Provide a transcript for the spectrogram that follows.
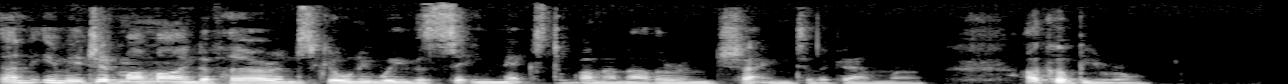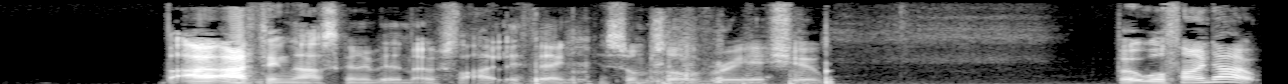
an image in my mind of her and Sigourney Weaver sitting next to one another and chatting to the camera. I could be wrong. But I, I think that's going to be the most likely thing, some sort of reissue. But we'll find out.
